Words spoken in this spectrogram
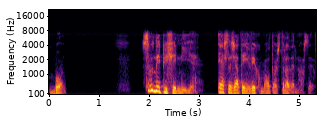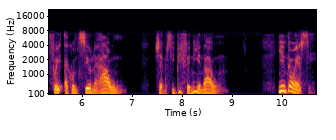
Bom, segunda epifania esta já tem a ver com uma autoestrada nossa. Foi, aconteceu na A1. Chama-se Epifania na A1. E então é assim.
